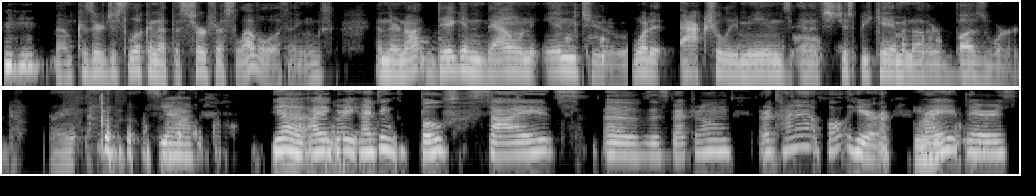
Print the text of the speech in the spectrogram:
because mm-hmm. um, they're just looking at the surface level of things and they're not digging down into what it actually means and it's just became another buzzword right so, yeah yeah i agree and i think both sides of the spectrum are kind of at fault here mm-hmm. right there's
